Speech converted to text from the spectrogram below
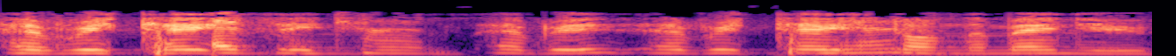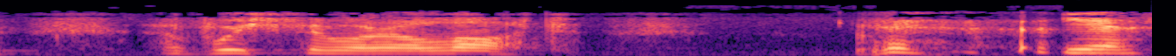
every tasting time. every every taste Yeah. on the menu of which there were a lot. Yes.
